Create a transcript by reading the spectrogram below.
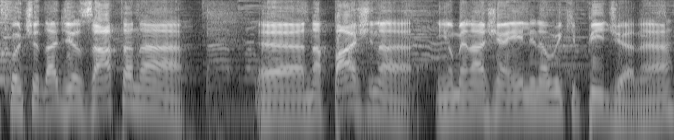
quantidade exata na, é, na página em homenagem a ele na Wikipedia, né?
